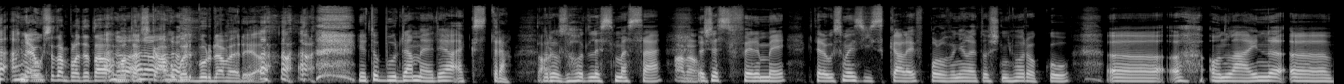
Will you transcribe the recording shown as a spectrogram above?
Mně už se tam plete ta ano, mateřská ano, ano. Hubert Burda Media. je to Burda Media Extra. Tak. Rozhodli jsme se, ano. že z firmy, kterou jsme získali v polovině letošního roku, uh, online uh,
